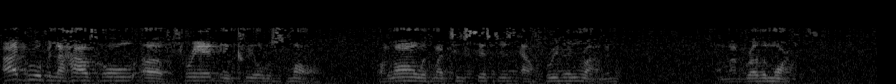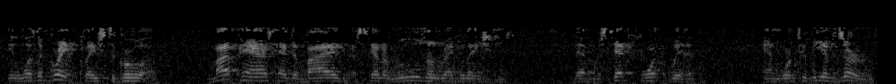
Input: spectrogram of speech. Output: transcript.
I grew up in the household of Fred and Cleola Small, along with my two sisters, Alfreda and Robin, and my brother Marcus. It was a great place to grow up. My parents had devised a set of rules and regulations that were set forth with and were to be observed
